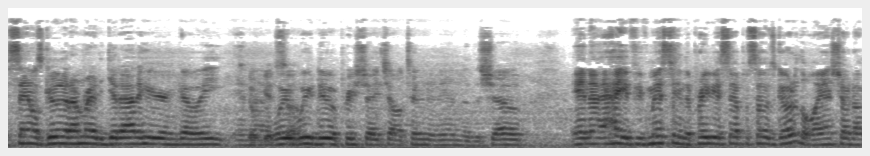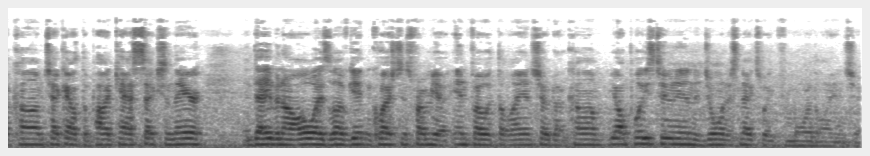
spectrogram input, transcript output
it sounds good. I'm ready to get out of here and go eat. And Go uh, we, some. we do appreciate y'all tuning in to the show. And uh, hey, if you've missed any of the previous episodes, go to thelandshow.com, check out the podcast section there. And Dave and I always love getting questions from you. Info at thelandshow.com. Y'all please tune in and join us next week for more of The Land Show.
